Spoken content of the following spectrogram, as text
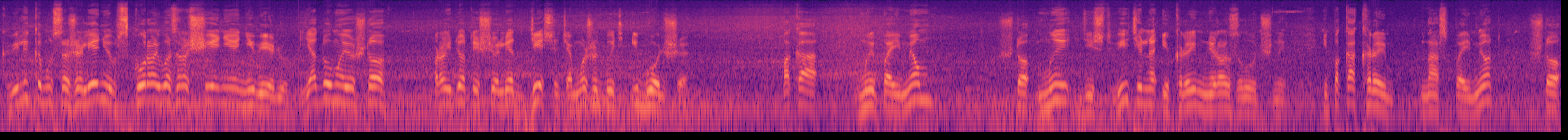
К великому сожалению, в скорое возвращение не верю. Я думаю, что пройдет еще лет 10, а может быть и больше, пока мы поймем, что мы действительно и Крым неразлучны. И пока Крым нас поймет, что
